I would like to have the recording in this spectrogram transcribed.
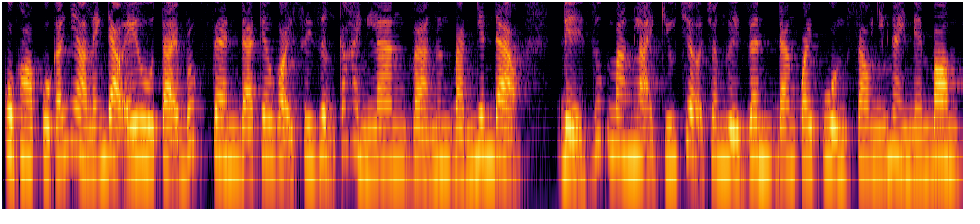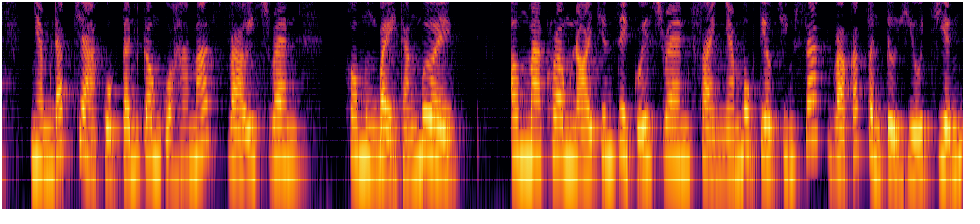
Cuộc họp của các nhà lãnh đạo EU tại Bruxelles đã kêu gọi xây dựng các hành lang và ngừng bắn nhân đạo để giúp mang lại cứu trợ cho người dân đang quay cuồng sau những ngày ném bom nhằm đáp trả cuộc tấn công của Hamas vào Israel hôm 7 tháng 10. Ông Macron nói chiến dịch của Israel phải nhắm mục tiêu chính xác vào các phần tử hiếu chiến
